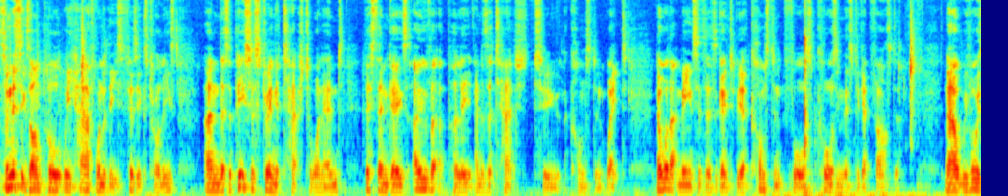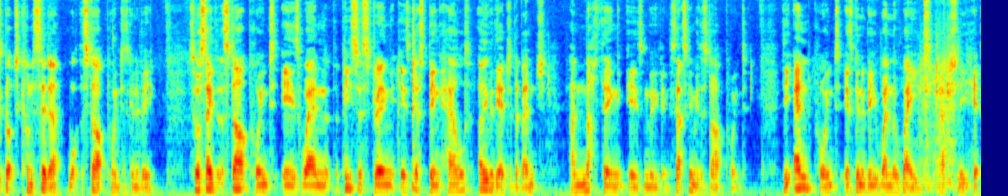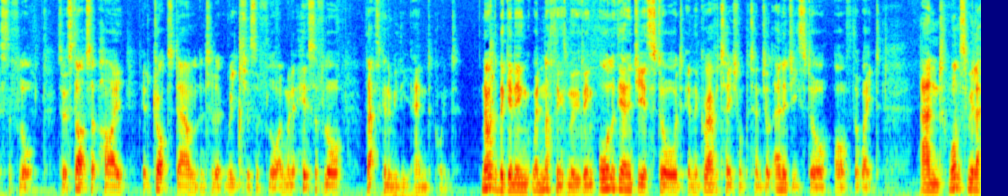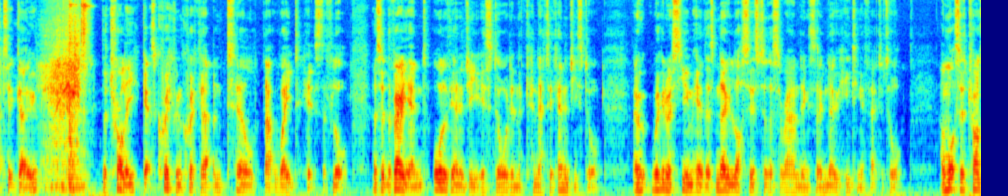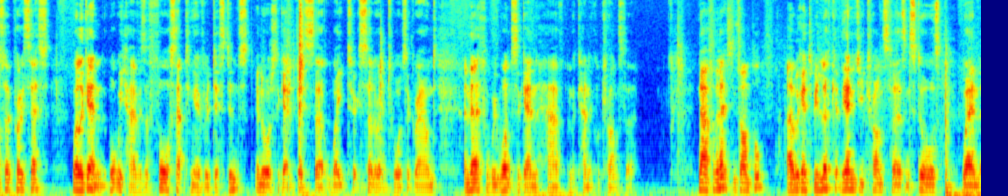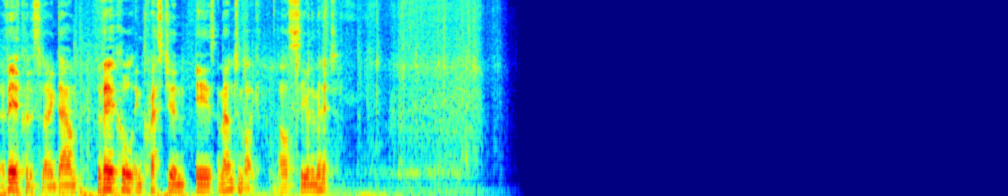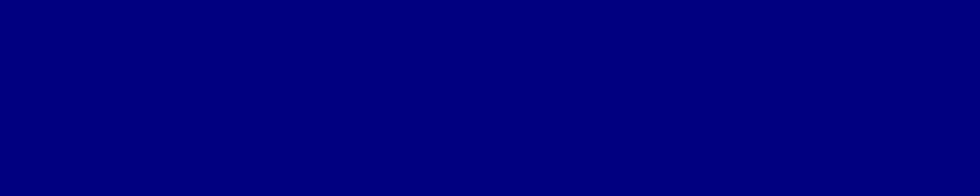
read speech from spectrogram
So in this example, we have one of these physics trolleys and there's a piece of string attached to one end. This then goes over a pulley and is attached to a constant weight. Now what that means is there's going to be a constant force causing this to get faster. Now we've always got to consider what the start point is going to be. So we'll say that the start point is when the piece of string is just being held over the edge of the bench and nothing is moving. So that's going to be the start point. The end point is going to be when the weight actually hits the floor. So it starts up high, it drops down until it reaches the floor, and when it hits the floor, that's going to be the end point. Now at the beginning, when nothing's moving, all of the energy is stored in the gravitational potential energy store of the weight. And once we let it go, the trolley gets quicker and quicker until that weight hits the floor. And so at the very end, all of the energy is stored in the kinetic energy store. And we're going to assume here there's no losses to the surroundings, so no heating effect at all. And what's the transfer process? Well, again, what we have is a force acting over a distance in order to get this uh, weight to accelerate towards the ground, and therefore we once again have a mechanical transfer. Now, for the next example, uh, we're going to be looking at the energy transfers and stores when a vehicle is slowing down. The vehicle in question is a mountain bike. I'll see you in a minute.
